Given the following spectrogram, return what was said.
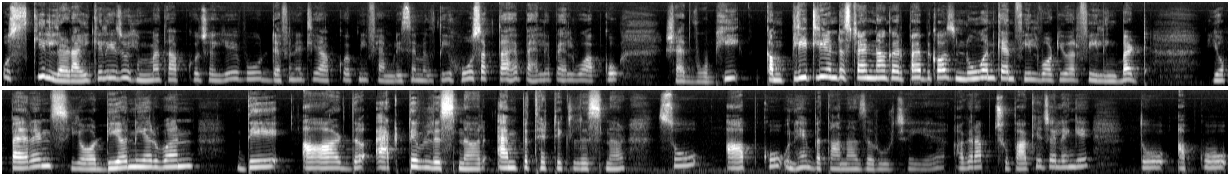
उसकी लड़ाई के लिए जो हिम्मत आपको चाहिए वो डेफिनेटली आपको अपनी फैमिली से मिलती हो सकता है पहले पहले वो आपको शायद वो भी कंप्लीटली अंडरस्टैंड ना कर पाए because no one can feel what you are feeling but your parents your dear near one they are the active listener empathetic listener so आपको उन्हें बताना ज़रूर चाहिए। अगर आप छुपा के चलेंगे तो आपको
